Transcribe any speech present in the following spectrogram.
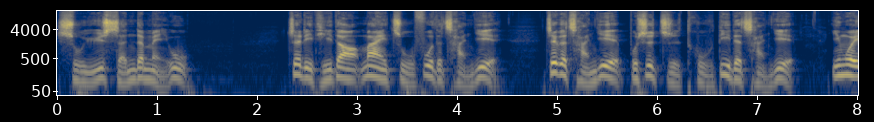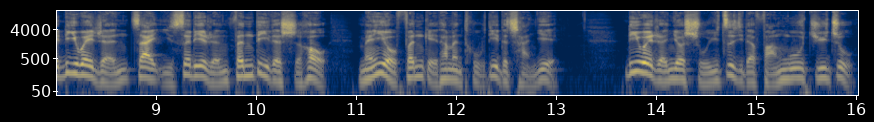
属于神的美物。这里提到卖祖父的产业，这个产业不是指土地的产业，因为利未人在以色列人分地的时候，没有分给他们土地的产业。利未人有属于自己的房屋居住，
